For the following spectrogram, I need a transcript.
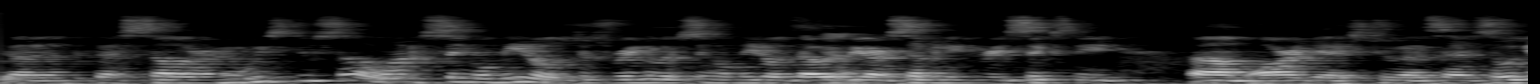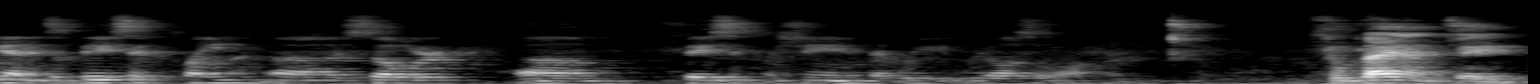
uh, the best seller, I mean, we do sell a lot of single needles, just regular single needles, that would be our seventy-three sixty, um, R two SS, so again, it's a basic plain, uh, sewer, um, basic machine that we, we also offer. Supply and chain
